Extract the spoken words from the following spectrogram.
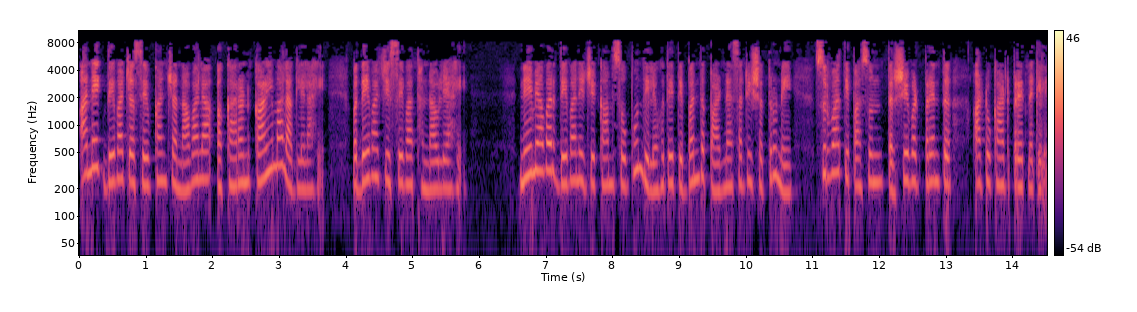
अनेक देवाच्या सेवकांच्या नावाला अकारण काळीमा लागलेला आहे व देवाची सेवा थंडावली आहे. नेहम्यावर देवाने जे काम सोपून दिले होते ते बंद पाडण्यासाठी शत्रूने सुरुवातीपासून तर शेवटपर्यंत आटोकाट प्रयत्न केले.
